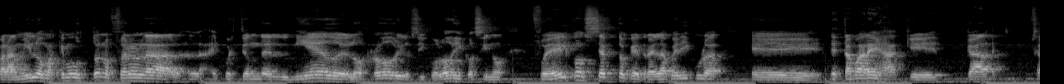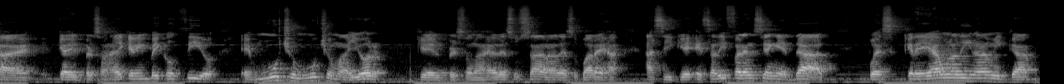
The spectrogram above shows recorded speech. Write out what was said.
para mí lo más que me gustó no fueron la, cuestión del miedo, del horror y lo psicológico, sino fue el concepto que trae la película eh, de esta pareja que, cada, o sea, que el personaje de Kevin Bacon Theo es mucho, mucho mayor que el personaje de Susana, de su pareja. Así que esa diferencia en edad, pues crea una dinámica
